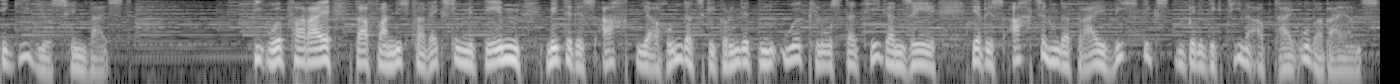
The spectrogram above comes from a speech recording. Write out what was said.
Egidius hinweist. Die Urpfarrei darf man nicht verwechseln mit dem Mitte des 8. Jahrhunderts gegründeten Urkloster Tegernsee, der bis 1803 wichtigsten Benediktinerabtei Oberbayerns.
